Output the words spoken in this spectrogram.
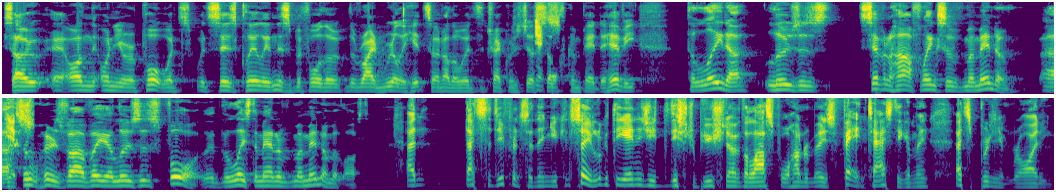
So uh, on on your report, what what says clearly, and this is before the, the rain really hit. So in other words, the track was just yes. soft compared to heavy. The leader loses seven and a half lengths of momentum, uh, yes. whereas Varvia loses four, the least amount of momentum it lost. And that's the difference. And then you can see, look at the energy distribution over the last 400 metres. Fantastic. I mean, that's brilliant riding.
